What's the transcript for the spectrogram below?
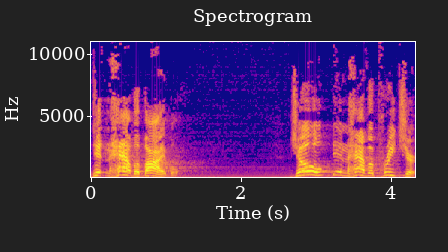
didn't have a Bible. Job didn't have a preacher.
